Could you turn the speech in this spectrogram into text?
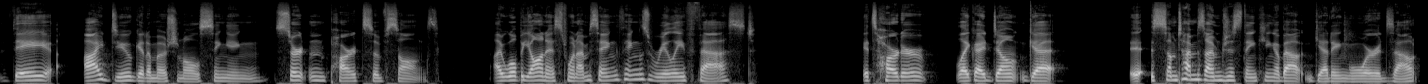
They, I do get emotional singing certain parts of songs. I will be honest. When I'm saying things really fast, it's harder. Like I don't get. It, sometimes I'm just thinking about getting words out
